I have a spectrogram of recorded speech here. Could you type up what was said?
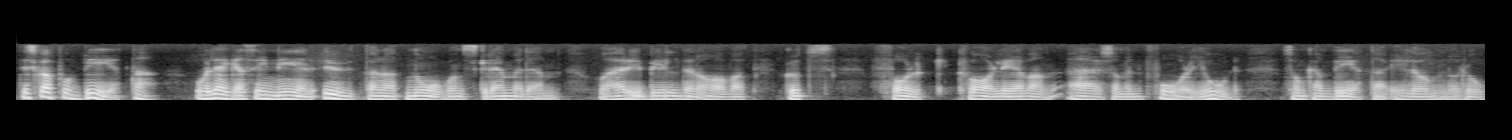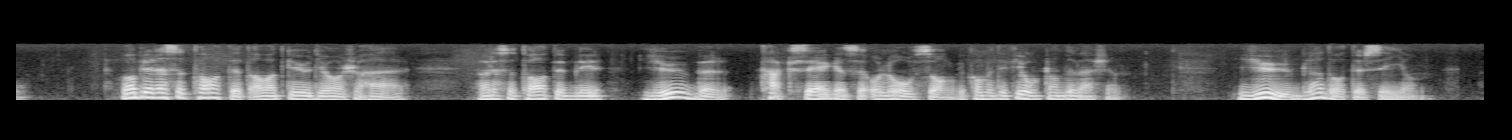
De ska få beta och lägga sig ner utan att någon skrämmer dem. Och här är bilden av att Guds folk, kvarlevan, är som en fårjord som kan beta i lugn och ro. Vad blir resultatet av att Gud gör så här? Ja, resultatet blir jubel, tacksägelse och lovsång. Vi kommer till fjortonde versen. Jubla dotter Sion.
